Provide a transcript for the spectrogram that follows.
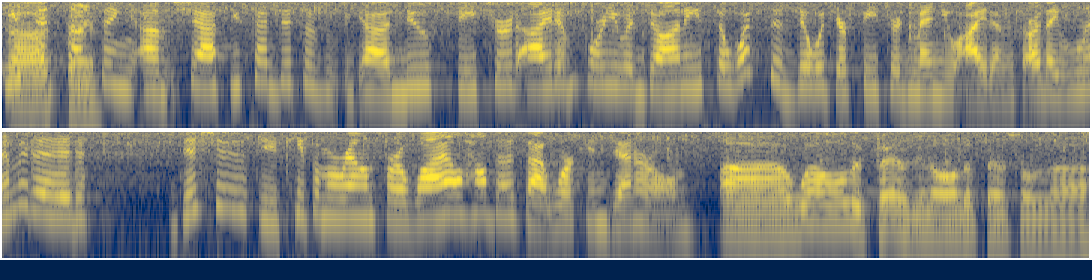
You Uh, said something, um, Chef. You said this is a new featured item for you at Johnny. So what's the deal with your featured menu items? Are they limited dishes? Do you keep them around for a while? How does that work in general? Uh, well, all depends. You know, all depends on. Uh,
